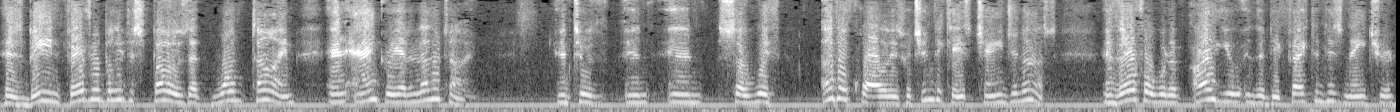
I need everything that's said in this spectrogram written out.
his being favorably disposed at one time and angry at another time, and to and and so with other qualities which indicates change in us, and therefore would have argued in the defect in his nature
